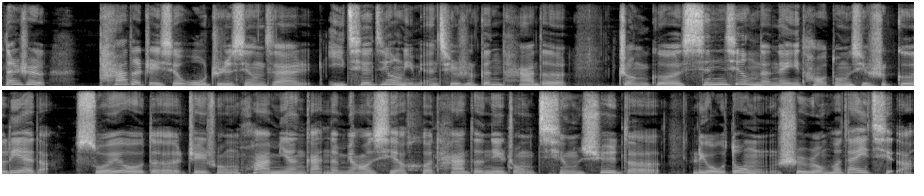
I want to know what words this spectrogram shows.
但是。他的这些物质性在一切境里面，其实跟他的整个心境的那一套东西是割裂的。所有的这种画面感的描写和他的那种情绪的流动是融合在一起的。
